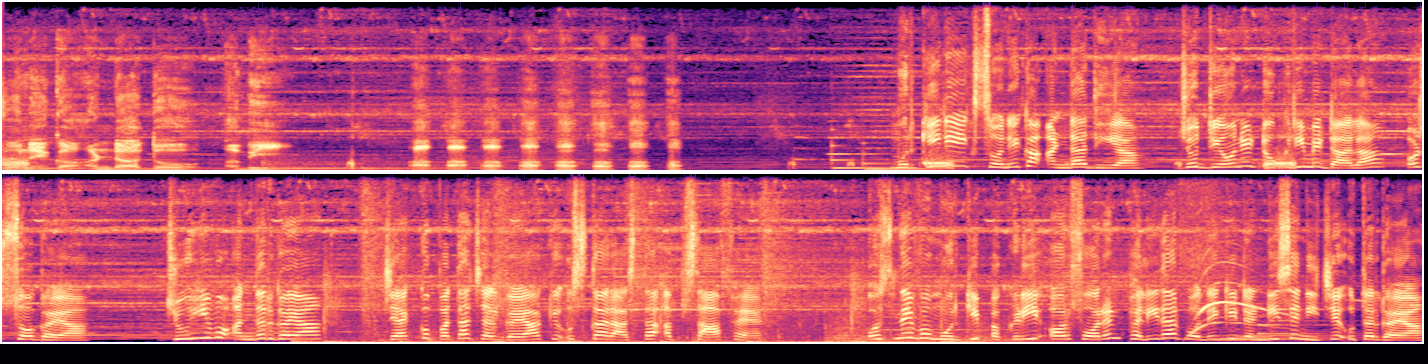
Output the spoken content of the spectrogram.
سونے کا انڈا دو ابھی۔ مرغی نے ایک سونے کا انڈا دیا جو دیو نے ٹوکری میں ڈالا اور سو گیا۔ جو ہی وہ اندر گیا جیک کو پتا چل گیا کہ اس کا راستہ اب صاف ہے۔ اس نے وہ مرغی پکڑی اور فوراً پھلیدار پودے کی ڈنڈی سے نیچے اتر گیا۔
